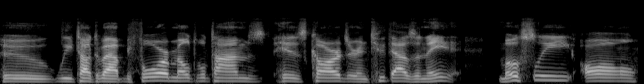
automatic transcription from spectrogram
who we talked about before multiple times. His cards are in 2008, mostly all,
